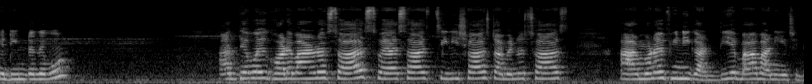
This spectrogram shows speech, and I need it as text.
এই ডিমটা দেবো। আর দেবো এই ঘরে বানানো sauce, soya sauce, chilli sauce, tomato sauce আর মনে হয় ভিনিগার দিয়ে বা বানিয়েছিল।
